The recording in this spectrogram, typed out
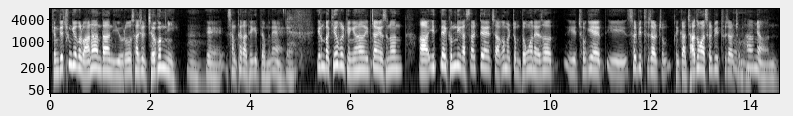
경제 충격을 완화한다는 이유로 사실 저금리 음. 예, 상태가 되기 때문에 예. 이른바 기업을 경영하는 입장에서는 아 이때 금리가 쌀 때 자금을 좀 동원해서 이 초기에 이 설비 투자를 좀 그러니까 자동화 설비 투자를 음. 좀 하면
